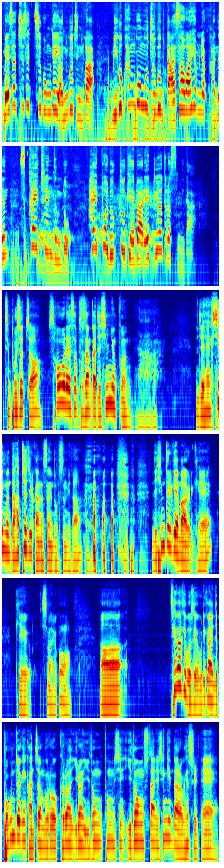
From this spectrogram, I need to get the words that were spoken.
매사추세츠 공대 연구진과 미국 항공우주국 나사와 협력하는 스카이트랜 등도 하이퍼루프 개발에 뛰어들었습니다. 지금 보셨죠? 서울에서 부산까지 16분. 야, 이제 핵심은 다 합쳐질 가능성이 높습니다. 이제 힘들게 막 이렇게 이렇게 하지 말고 어, 생각해 보세요. 우리가 이제 복음적인 관점으로 그런 이런 이동 통신 이동 수단이 생긴다라고 했을 때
